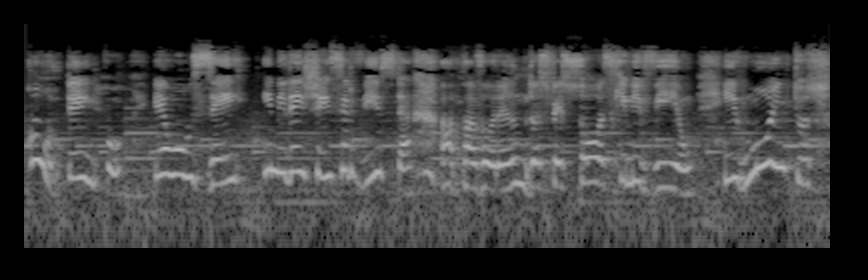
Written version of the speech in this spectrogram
Com o tempo, eu ousei e me deixei ser vista, apavorando as pessoas que me viam, e muitos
